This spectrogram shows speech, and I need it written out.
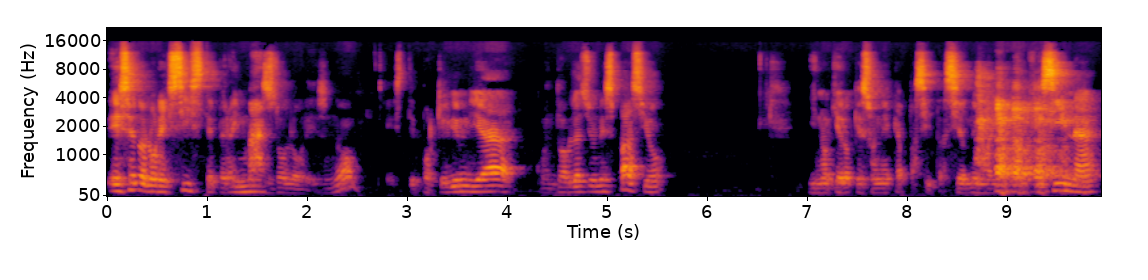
ese dolor existe, pero hay más dolores, ¿no? Este, porque hoy en día cuando hablas de un espacio, y no quiero que suene capacitación de una oficina,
